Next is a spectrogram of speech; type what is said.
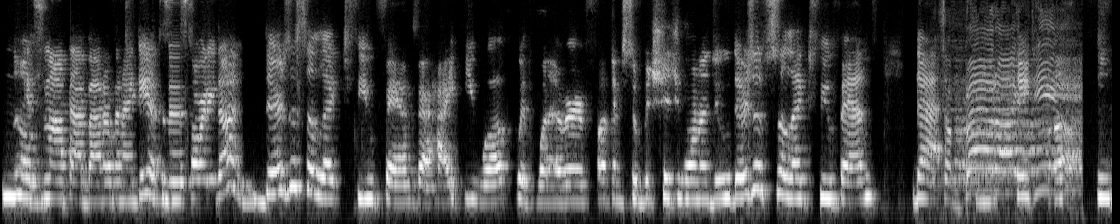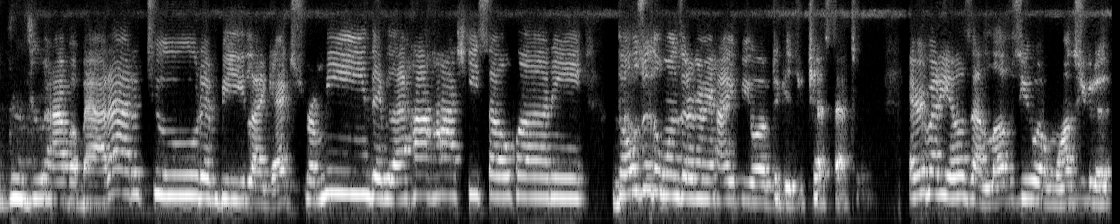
no, it's not that bad of an idea because it's already done. there's a select few fans that hype you up with whatever fucking stupid shit you want to do. There's a select few fans that It's a bad think, idea. uh, Juju have a bad attitude and be like extra mean. They be like, ha ha, she's so funny. Those are the ones that are gonna hype you up to get your chest tattooed. Everybody else that loves you and wants you to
